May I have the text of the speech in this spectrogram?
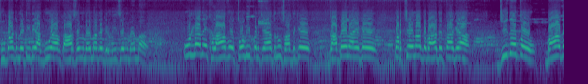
ਸੂਬਾ ਕਮੇਟੀ ਦੇ ਆਗੂ ਹੈ ਅਵਤਾਰ ਸਿੰਘ ਮਹਿਮਾ ਤੇ ਗੁਰਮੀਤ ਸਿੰਘ ਮਹਿਮਾ, ਉਹਨਾਂ ਦੇ ਖਿਲਾਫ ਉੱਥੋਂ ਦੀ ਪੰਚਾਇਤ ਨੂੰ ਸੱਦ ਕੇ ਦਾਬੇ ਲਾਏ ਗਏ ਪਰਚਿਆਂ ਦਾ ਦਬਾ ਦਿੱਤਾ ਗਿਆ। ਜਿਹਦੇ ਤੋਂ ਬਾਅਦ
